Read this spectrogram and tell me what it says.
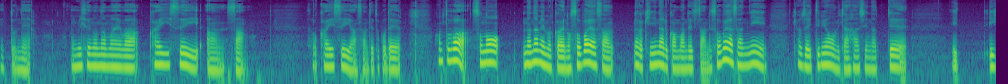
えっとねお店の名前は海水庵さん。そう海水庵さんってとこで本当はその斜め向かいの蕎麦屋さんなんか気になる看板出てたんで蕎麦屋さんに今日じゃ行ってみようみたいな話になって行っ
